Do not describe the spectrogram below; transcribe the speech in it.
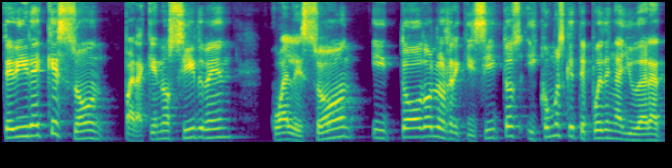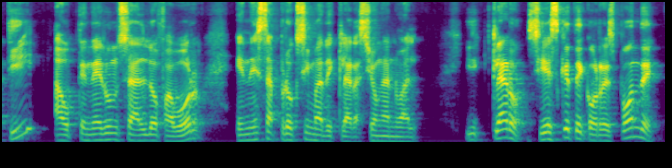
Te diré qué son, para qué nos sirven, cuáles son y todos los requisitos y cómo es que te pueden ayudar a ti a obtener un saldo a favor en esa próxima declaración anual. Y claro, si es que te corresponde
